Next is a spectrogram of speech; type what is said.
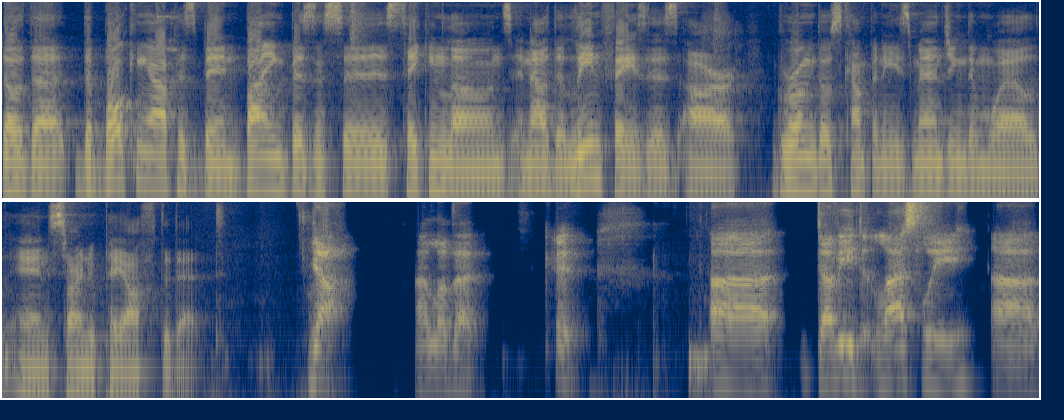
So the the bulking up has been buying businesses, taking loans, and now the lean phases are growing those companies, managing them well, and starting to pay off the debt. Yeah, I love that. Good. Uh, David, lastly, uh,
